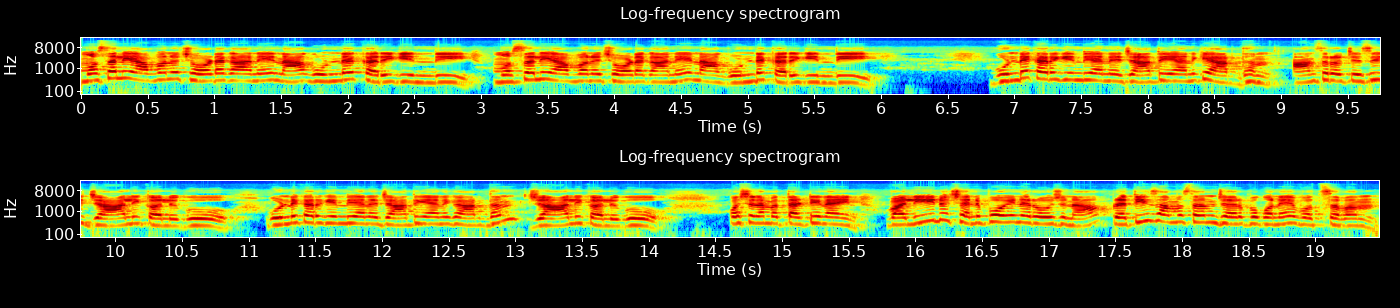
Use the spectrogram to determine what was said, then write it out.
ముసలి అవ్వను చూడగానే నా గుండె కరిగింది. ముసలి అవ్వను చూడగానే నా గుండె కరిగింది. గుండె కరిగింది అనే జాతీయానికి అర్థం. ఆన్సర్ వచ్చేసి జాలి కలుగు. గుండె కరిగింది అనే జాతీయానికి అర్థం జాలి కలుగు. Question number thirty nine. వలీలు చనిపోయిన రోజున ప్రతి సంవత్సరం జరుపుకునే ఉత్సవం.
